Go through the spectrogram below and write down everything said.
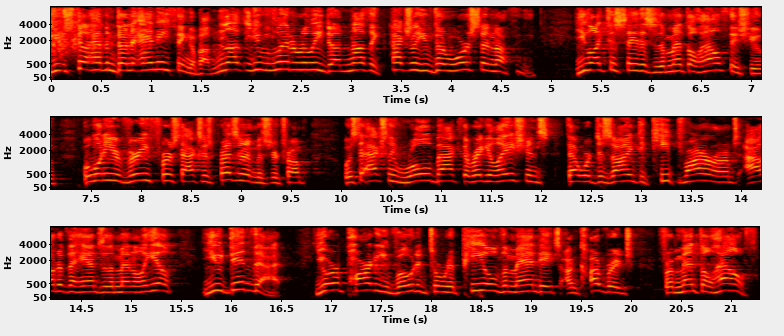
You still haven't done anything about nothing. You've literally done nothing. Actually, you've done worse than nothing. You like to say this is a mental health issue, but one of your very first acts as president, Mr. Trump, was to actually roll back the regulations that were designed to keep firearms out of the hands of the mentally ill. You did that. Your party voted to repeal the mandates on coverage for mental health.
